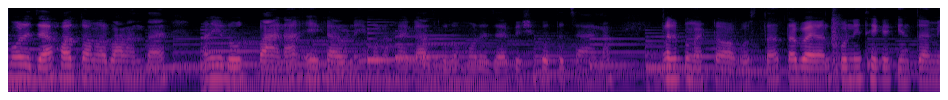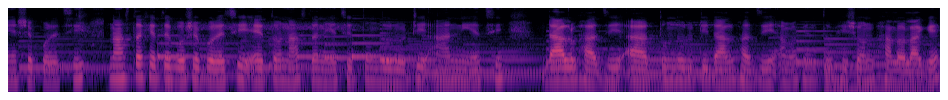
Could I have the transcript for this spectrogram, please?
মরে যায়। হয়তো আমার বারান্দায়। মানে রোদ পায় না, এই কারণেই মনে হয় গাছগুলো মরে যায়, বেশি হতে চায় না। এরকম একটা অবস্থা। তার ব্যালকনি থেকে কিন্তু আমি এসে পড়েছি। নাস্তা খেতে বসে পড়েছি। এই তো নাস্তা নিয়েছি, তন্দুর রুটি আর নিয়েছি ডাল ভাজি। আর তন্দুর রুটি, ডাল ভাজি আমার কিন্তু ভীষণ ভালো লাগে।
